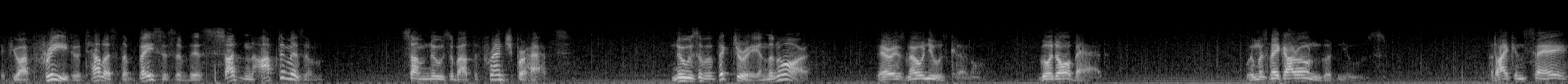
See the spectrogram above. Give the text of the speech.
if you are free to tell us the basis of this sudden optimism, some news about the French, perhaps. News of a victory in the north. There is no news, Colonel, good or bad. We must make our own good news. But I can say,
